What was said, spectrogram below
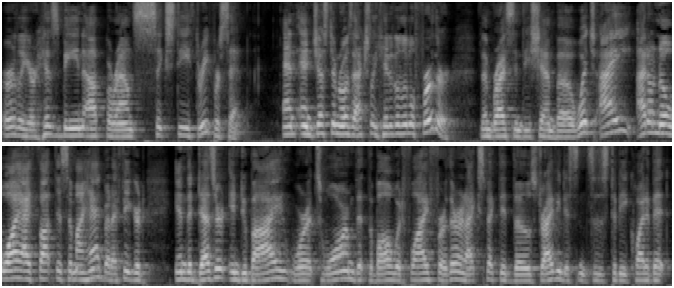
earlier, his being up around 63%. And, and Justin Rose actually hit it a little further than Bryson DeChambeau, which I, I don't know why I thought this in my head, but I figured in the desert in Dubai where it's warm that the ball would fly further, and I expected those driving distances to be quite a bit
